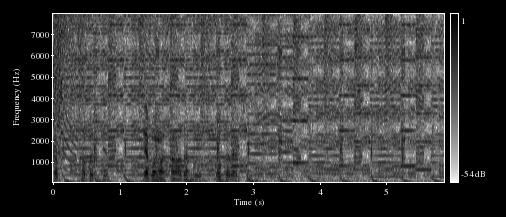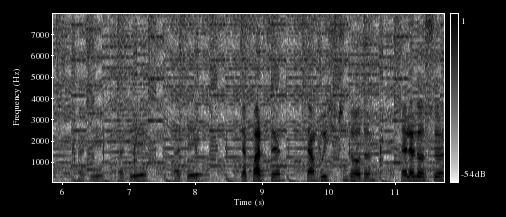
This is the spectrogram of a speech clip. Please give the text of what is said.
kap- kapatıyorum. Yapamazsam adam değilim. O kadar şey. Hadi, hadi, hadi. Yaparsın. Sen bu iş için doğdun. Helal olsun.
